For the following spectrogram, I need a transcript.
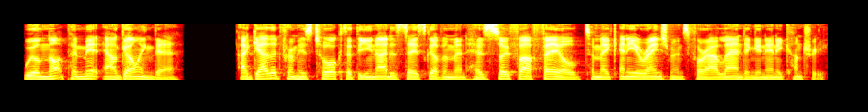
will not permit our going there. I gathered from his talk that the United States government has so far failed to make any arrangements for our landing in any country.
